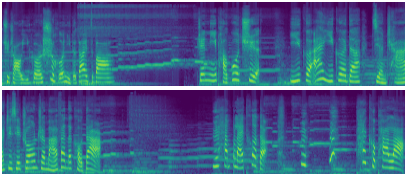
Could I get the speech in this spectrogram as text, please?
去找一个适合你的袋子吧。”珍妮跑过去，一个挨一个地检查这些装着麻烦的口袋。约翰布莱特的，太可怕了。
